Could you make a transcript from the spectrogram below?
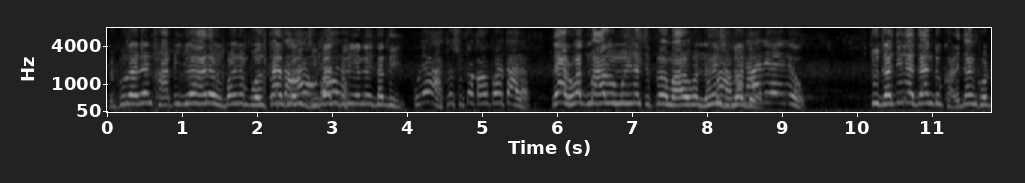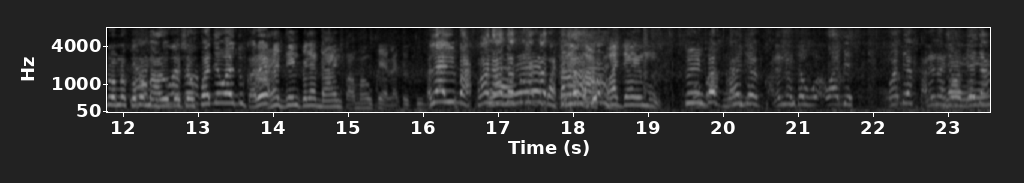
ભીખુ રહી રહીને ખાટી ગયો અરે ઉભાઈને બોલતા જ થોડી જીભ જ પેલી એ નહીં થતી. પૂરે હાથે છૂટો કરવો પડે તારે. લે રોજ મારું એને ચિત્રો મારું નહીં સુધરતો. ના. તું જજી લે જાન તું ઘરે જાન ખોટું હમણાં ખોટો મારું પડશે ઉપર જેવું હોય તું ઘરે. હાલ જઈને પેલા ડાયન પામાવું પહેલા તો તું. અલે આ ઈ બાકવા ના જતો બાપા જાય હું તું એમ પર ના જાય ઘરે ના જાવ ઓય બે ઓય બે ઘરે ના જાવ બે જા.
